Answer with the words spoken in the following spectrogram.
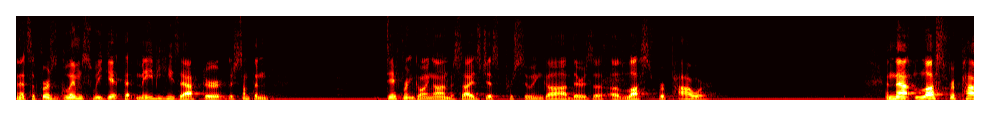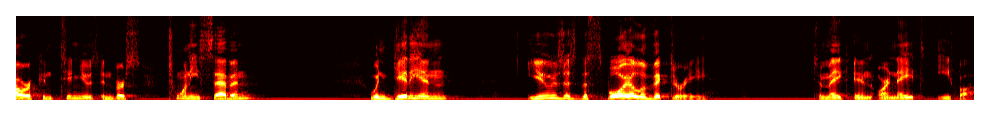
And that's the first glimpse we get that maybe he's after, there's something different going on besides just pursuing God. There's a, a lust for power. And that lust for power continues in verse 27 when Gideon uses the spoil of victory to make an ornate ephod.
